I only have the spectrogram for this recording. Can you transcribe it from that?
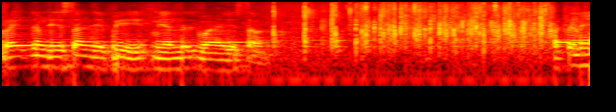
ప్రయత్నం చేస్తా అని చెప్పి మీ అందరికి మనం చేస్తాను అట్లనే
